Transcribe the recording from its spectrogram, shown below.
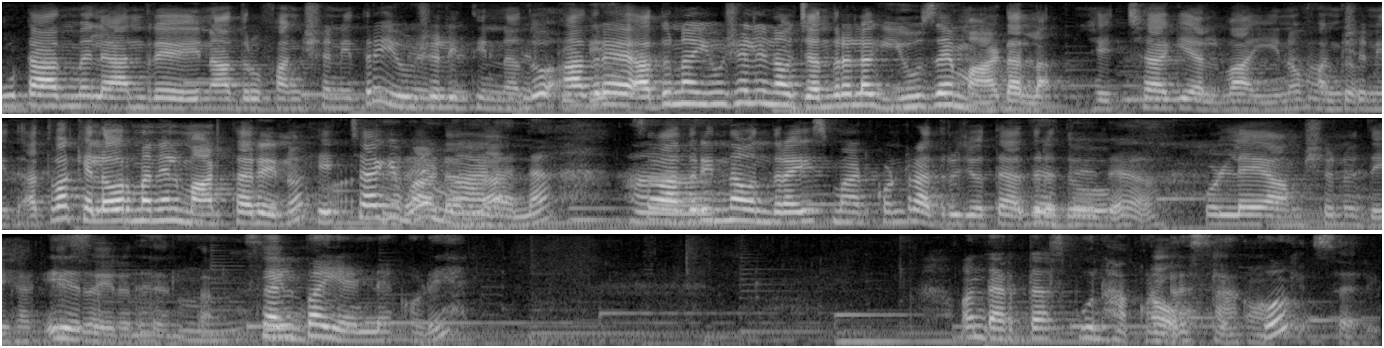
ಊಟ ಆದ್ಮೇಲೆ ಅಂದ್ರೆ ಏನಾದ್ರೂ ಫಂಕ್ಷನ್ ಇದ್ರೆ ಯೂಶಲಿ ತಿನ್ನೋದು. ಆದ್ರೆ ಅದನ್ನ ಯೂಶಲಿ ನಾವು ಜನರಲ್ ಆಗಿ ಯೂಸೇ ಮಾಡಲ್ಲ. ಹೆಚ್ಚಾಗಿ ಅಲ್ವಾ ಏನೋ ಫಂಕ್ಷನ್ ಇದೆ ಅಥವಾ ಕೆಲವ್ರ ಮನೇಲಿ ಮಾಡ್ತಾರೇನೋ ಹೆಚ್ಚಾಗಿ ಮಾಡಲ್ಲ. ಮಾಡಲ್ಲ. ಸೊ ಅದರಿಂದ ಒಂದು ರೈಸ್ ಮಾಡ್ಕೊಂಡ್ರೆ ಅದ್ರ ಜೊತೆ ಅದ್ರದ್ದು ಒಳ್ಳೆಯ ಅಂಶನೂ ದೇಹಕ್ಕೆ ಸೇರುತ್ತೆ ಅಂತ. ಸ್ವಲ್ಪ ಎಣ್ಣೆ ಕೊಡಿ. ಒಂದು ಅರ್ಧ ಸ್ಪೂನ್ ಹಾಕೊಂಡ್ರೆ ಸಾಕು. ಸರಿ.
